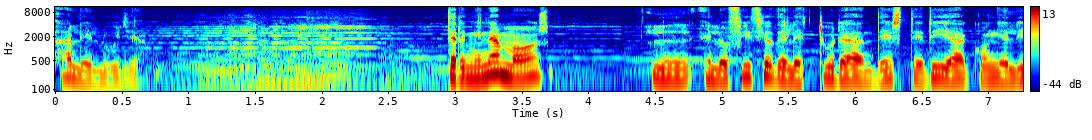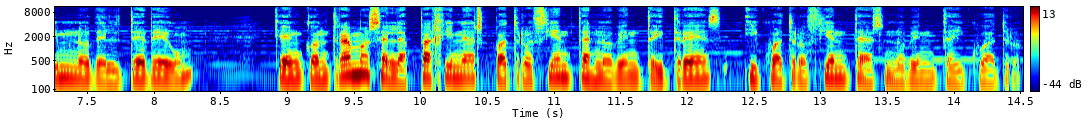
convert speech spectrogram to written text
aleluya. Terminamos el oficio de lectura de este día con el himno del Te Deum que encontramos en las páginas 493 y 494.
